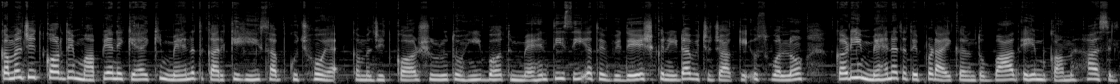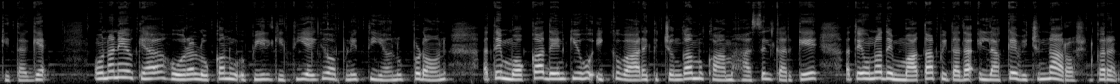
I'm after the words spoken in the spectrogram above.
ਕਮਲਜੀਤ ਕੌਰ ਦੇ ਮਾਪਿਆਂ ਨੇ ਕਿਹਾ ਕਿ ਮਿਹਨਤ ਕਰਕੇ ਹੀ ਸਭ ਕੁਝ ਹੋਇਆ। ਕਮਲਜੀਤ ਕੌਰ ਸ਼ੁਰੂ ਤੋਂ ਹੀ ਬਹੁਤ ਮਿਹਨਤੀ ਸੀ ਅਤੇ ਵਿਦੇਸ਼ ਕੈਨੇਡਾ ਵਿੱਚ ਜਾ ਕੇ ਉਸ ਵੱਲੋਂ ਕੜੀ ਮਿਹਨਤ ਅਤੇ ਪੜ੍ਹਾਈ ਕਰਨ ਤੋਂ ਬਾਅਦ ਇਹ ਮੁਕਾਮ ਹਾਸਲ ਕੀਤਾ ਗਿਆ। ਉਹਨਾਂ ਨੇ ਕਿਹਾ, ਹੋਰਾਂ ਲੋਕਾਂ ਨੂੰ ਅਪੀਲ ਕੀਤੀ ਹੈ ਕਿ ਉਹ ਆਪਣੀ ਧੀਆਂ ਨੂੰ ਪੜਾਉਣ ਅਤੇ ਮੌਕਾ ਦੇਣ ਕਿ ਉਹ ਇੱਕ ਵਾਰ ਇੱਕ ਚੰਗਾ ਮੁਕਾਮ ਹਾਸਲ ਕਰਕੇ ਅਤੇ ਉਹਨਾਂ ਦੇ ਮਾਤਾ-ਪਿਤਾ ਦਾ ਇਲਾਕੇ ਵਿੱਚ ਨਾਂ ਰੌਸ਼ਨ ਕਰਨ।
